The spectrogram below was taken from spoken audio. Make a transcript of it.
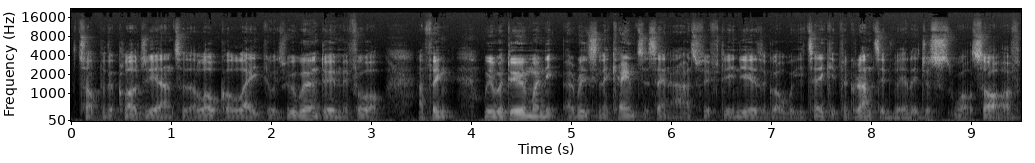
the top of the Clodgy and to the local lake, which we weren't doing before. I think we were doing when it originally came to St Ives 15 years ago, but you take it for granted really, just what sort of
